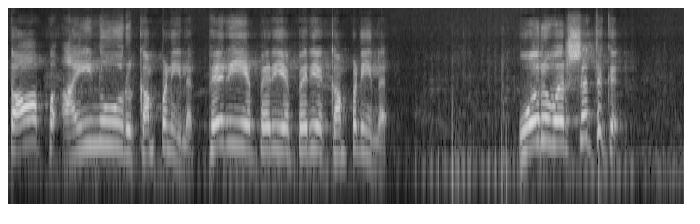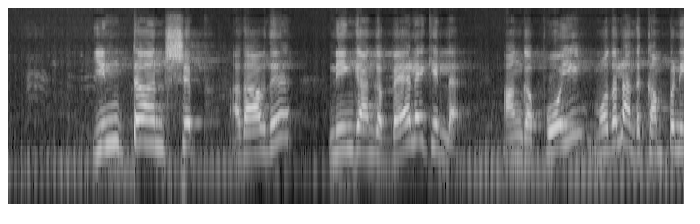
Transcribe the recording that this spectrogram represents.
டாப் ஐநூறு கம்பெனியில் பெரிய பெரிய பெரிய கம்பெனியில் ஒரு வருஷத்துக்கு. இன்டர்ன்ஷிப் அதாவது நீங்கள் அங்கே வேலைக்கு இல்லை. அங்கே போய் முதல்ல அந்த கம்பெனி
